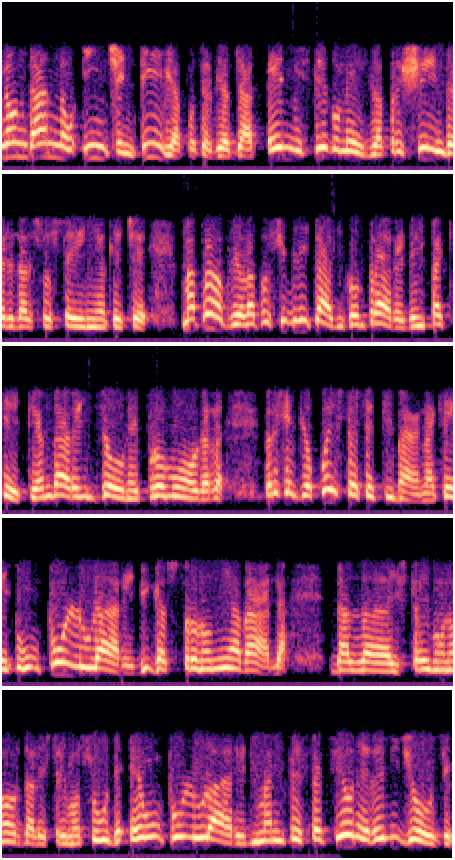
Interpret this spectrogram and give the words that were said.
non danno incentivi a poter viaggiare e mi spiego meglio, a prescindere dal sostegno che c'è, ma proprio la possibilità di comprare dei pacchetti, andare in zone e promuoverla. Per esempio questa settimana che è un pullulare di gastronomia varia dall'estremo nord all'estremo sud è un pullulare di manifestazioni religiose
